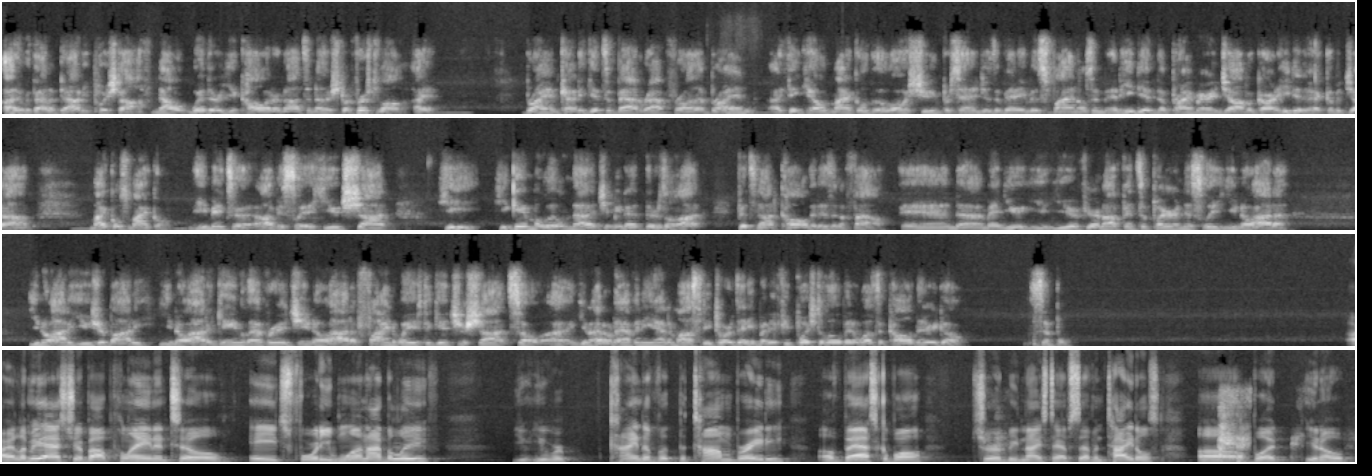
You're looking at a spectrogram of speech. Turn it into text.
I, without a doubt, he pushed off. Now, whether you call it or not, it's another story. First of all, I Bryon kind of gets a bad rap for all that. Bryon, I think, held Michael to the lowest shooting percentages of any of his finals, and, and he did the primary job of guard. He did a heck of a job. Michael's Michael. He makes a obviously a huge shot. He he gave him a little nudge. I mean, that, there's a lot. If it's not called, it isn't a foul. And uh, man, you, you you if you're an offensive player in this league, you know how to you know how to use your body, you know how to gain leverage, you know how to find ways to get your shot. So, uh, you know, I don't have any animosity towards anybody. If you pushed a little bit, it wasn't called. There you go. Simple. All right, let me ask you about playing until age 41, I believe. You, you were kind of a, the Tom Brady of basketball. Sure, it'd be nice to have seven titles, uh, but, you know,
